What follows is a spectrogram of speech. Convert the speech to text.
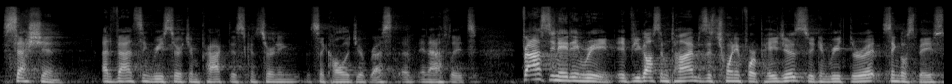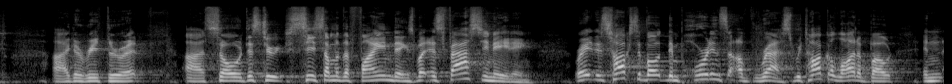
Session Advancing Research and Practice Concerning the Psychology of Rest in Athletes. Fascinating read. If you got some time, this is 24 pages, so you can read through it, single spaced. Uh, I can read through it. so, just to see some of the findings, but it's fascinating right? It talks about the importance of rest. We talk a lot about in,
